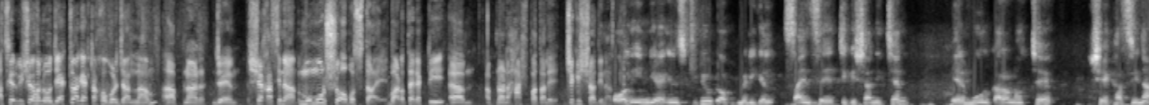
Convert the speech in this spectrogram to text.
আজকের বিষয় হলো যে একটু আগে একটা খবর জানলাম আপনার যে শেখ হাসিনা মুমূর্ষ অবস্থায় ভারতের একটি আপনার হাসপাতালে চিকিৎসাধীন আছে। All India institute of medical সায়েন্সে চিকিৎসা নিচ্ছেন। এর মূল কারণ হচ্ছে শেখ হাসিনা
